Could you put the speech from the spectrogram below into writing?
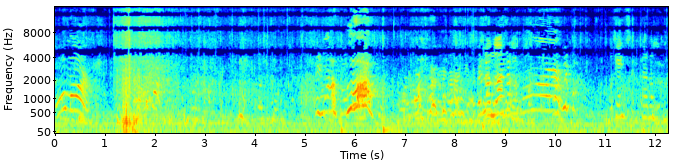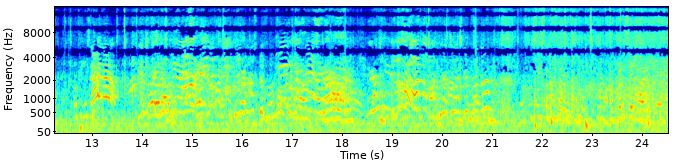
Omar! Hey, you wanna? Okay. Okay, let's go. Better. I'm gonna say hi to everyone. Listen, go to say. Hey, go ahead. Listen, go say hi.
